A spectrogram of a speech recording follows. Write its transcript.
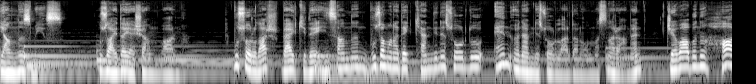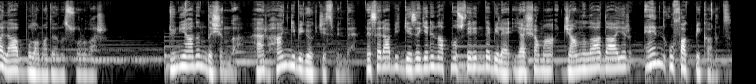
Yalnız mıyız? Uzayda yaşam var mı? Bu sorular belki de insanlığın bu zamana dek kendine sorduğu en önemli sorulardan olmasına rağmen cevabını hala bulamadığımız sorular. Dünyanın dışında herhangi bir gök cisminde, mesela bir gezegenin atmosferinde bile yaşama, canlılığa dair en ufak bir kanıt.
